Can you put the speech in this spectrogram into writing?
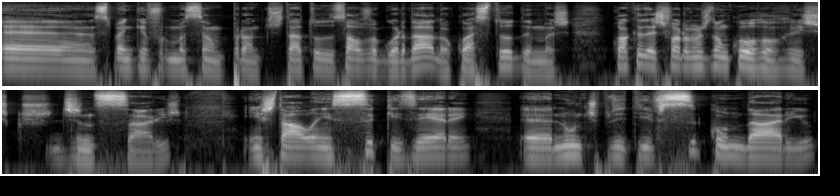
Uh, se bem que a informação pronto, está toda salvaguardada, ou quase toda, mas de qualquer das formas não corram riscos desnecessários. Instalem, se quiserem, uh, num dispositivo secundário,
